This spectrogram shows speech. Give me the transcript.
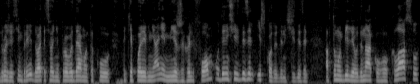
Друзі, всім привіт! Давайте сьогодні проведемо таку, таке порівняння між гольфом 1.6 дизель і шкодою 1.6 дизель. Автомобілі одинакового класу,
